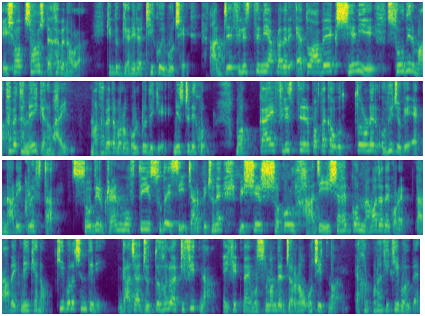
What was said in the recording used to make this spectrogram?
এই সৎসাহস দেখাবে না ওরা, কিন্তু জ্ঞানীরা ঠিকই বোঝে। আর যে ফিলিস্তিন আপনাদের এত আবেগ, সে নিয়ে সৌদির মাথা ব্যথা নেই কেন ভাই? মাথা ব্যথা বরং উল্টো দিকে। নিউজটি দেখুন, মক্কায় ফিলিস্তিনের পতাকা উত্তোলনের অভিযোগে এক নারী গ্রেফতার। সৌদির গ্র্যান্ড মুফতি সুদাইসি, যার পেছনে বিশ্বের সকল হাজি সাহেবগণ নামাজ আদায় করেন, তার আবেগ নেই কেন? কি বলেছেন তিনি? গাজা যুদ্ধ হলো একটি ফিতনা। এই ফিতনায় মুসলমানদের জড়ানো উচিত নয়। এখন ওনাকে কি বলবেন?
